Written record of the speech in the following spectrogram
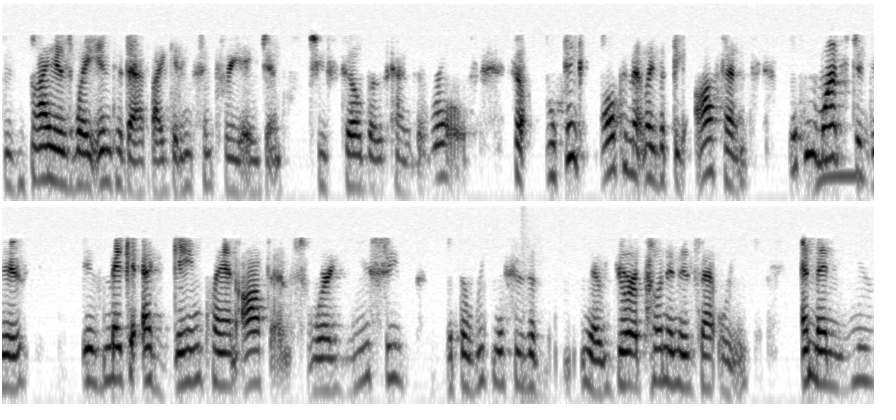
just buy his way into that by getting some free agents to fill those kinds of roles. So I think ultimately with the offense, what he wants to do is make it a game plan offense where you see what the weaknesses of you know your opponent is that week, and then you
